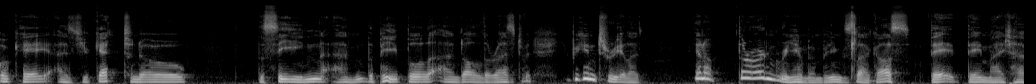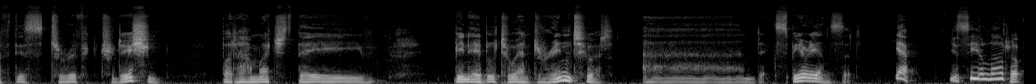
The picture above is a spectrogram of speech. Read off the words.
okay, as you get to know the scene and the people and all the rest of it, you begin to realize, you know, they're ordinary human beings like us. They, they might have this terrific tradition, but how much they've been able to enter into it and experience it. Yeah, you see a lot of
